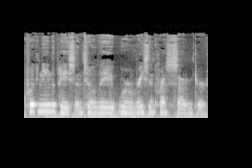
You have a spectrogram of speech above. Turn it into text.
quickening the pace until they were racing across the sodden turf.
